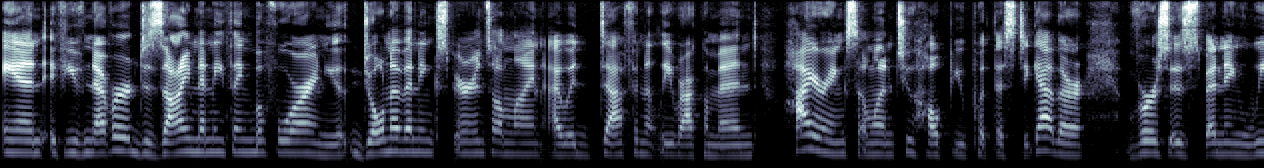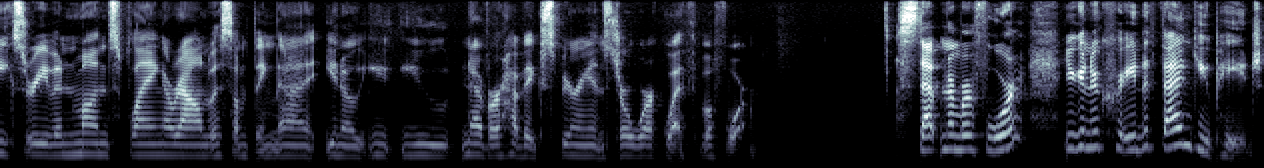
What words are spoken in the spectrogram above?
And if you've never designed anything before and you don't have any experience online, I would definitely recommend hiring someone to help you put this together versus spending weeks or even months playing around with something that, you know, you, you never have experienced or work with before. Step number four, you're going to create a thank you page.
